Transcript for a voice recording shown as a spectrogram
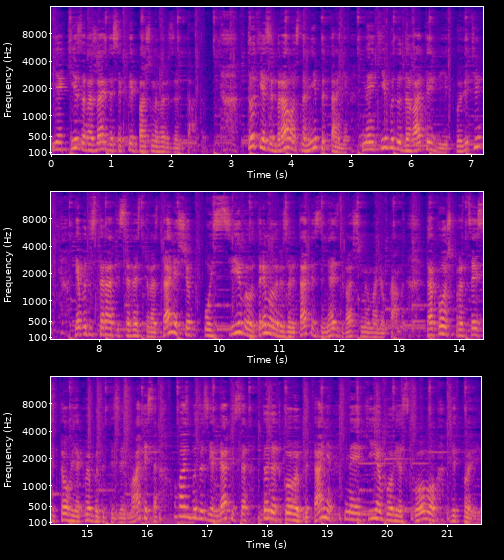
які заважають досягти бажаного результату. Тут я зібрав основні питання, на які буду давати відповіді. Я буду старатися вести вас далі, щоб усі ви отримали результати занять з вашими малюками. Також в процесі того, як ви будете займатися, у вас будуть з'являтися додаткові питання, на які я обов'язково відповім.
